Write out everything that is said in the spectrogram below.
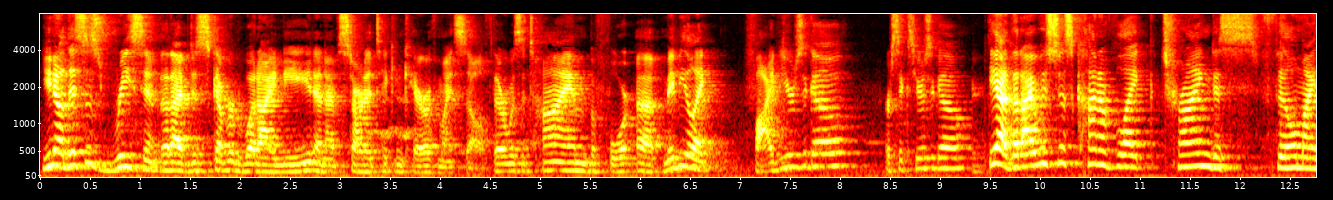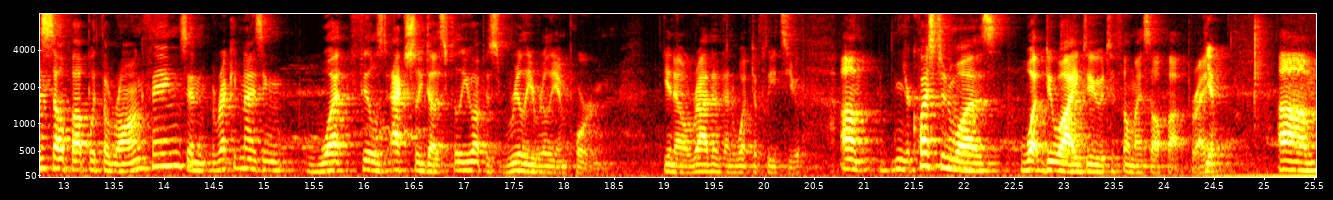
You know, this is recent that I've discovered what I need and I've started taking care of myself. There was a time before, uh, maybe like five years ago or six years ago, yeah, that I was just kind of like trying to s- fill myself up with the wrong things and recognizing what fills actually does fill you up is really, really important, you know, rather than what depletes you. Um, your question was, what do I do to fill myself up, right? Yep. Um,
